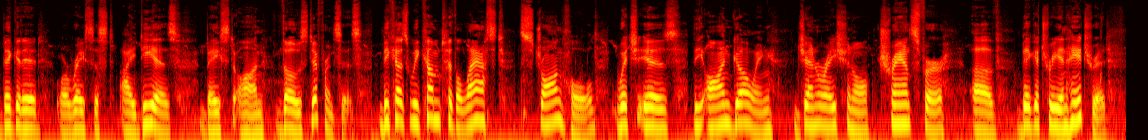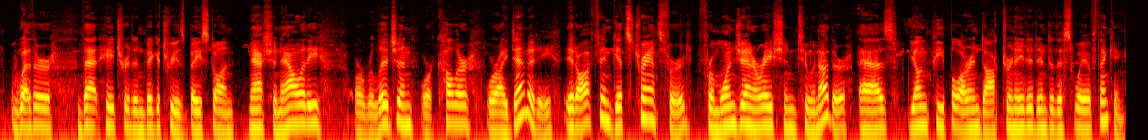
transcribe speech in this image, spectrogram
bigoted or racist ideas based on those differences. Because we come to the last stronghold, which is the ongoing generational transfer of bigotry and hatred. Whether that hatred and bigotry is based on nationality, or religion or color or identity, it often gets transferred from one generation to another as young people are indoctrinated into this way of thinking,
